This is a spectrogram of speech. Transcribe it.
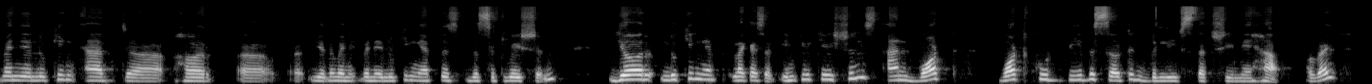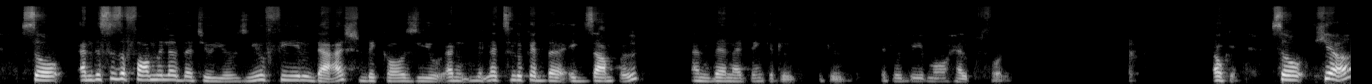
when you're looking at uh, her uh, uh, you know, when, when you're looking at this, the situation, you're looking at, like I said, implications and what, what could be the certain beliefs that she may have. All right. So, and this is a formula that you use. You feel dash because you, and let's look at the example, and then I think it'll, it'll, it'll be more helpful. Okay. So here,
